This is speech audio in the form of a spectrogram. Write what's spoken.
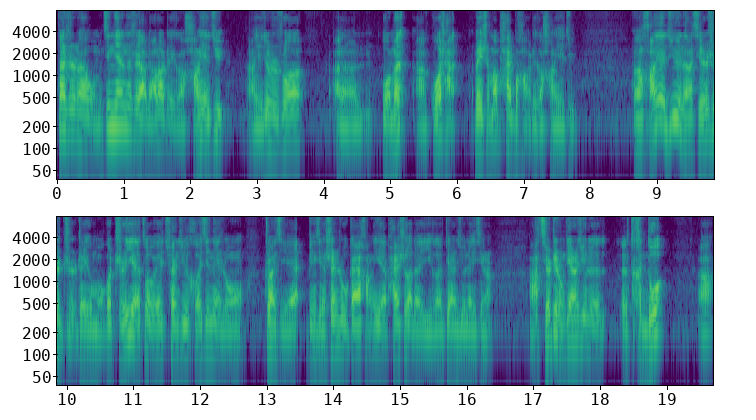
但是呢，我们今天呢是要聊聊这个行业剧啊，也就是说，呃，我们啊国产为什么拍不好这个行业剧？呃，行业剧呢，其实是指这个某个职业作为全局核心内容撰写，并且深入该行业拍摄的一个电视剧类型。啊，其实这种电视剧的呃很多啊，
